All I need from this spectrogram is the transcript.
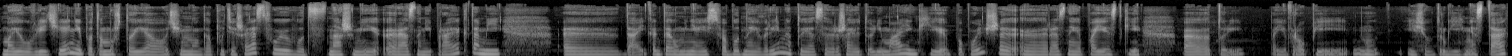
в мое увлечение, потому что я очень много путешествую вот с нашими разными проектами. Э, Да, и когда у меня есть свободное время, то я совершаю то ли маленькие по Польше э, разные поездки, э, то ли по Европе, ну, еще в других местах.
